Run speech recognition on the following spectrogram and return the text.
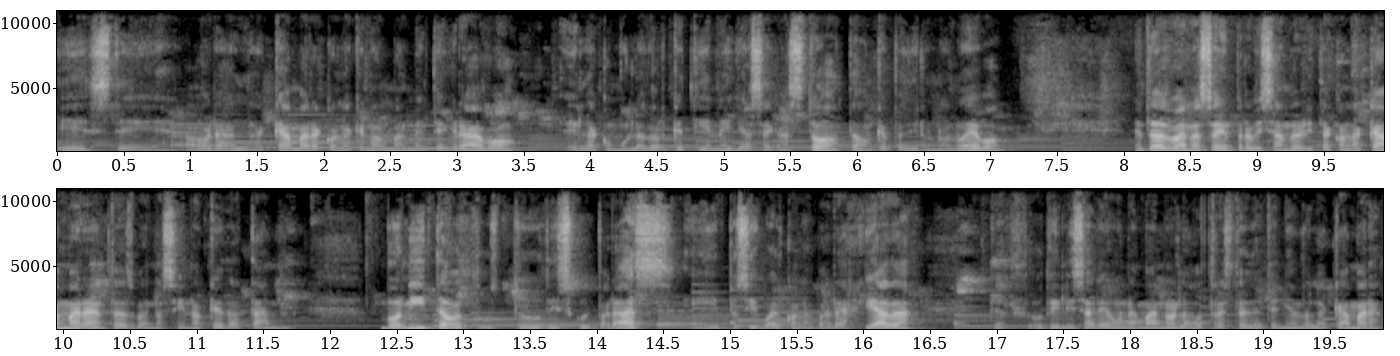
Este, ahora la cámara con la que normalmente grabo, el acumulador que tiene ya se gastó, tengo que pedir uno nuevo. Entonces, bueno, estoy improvisando ahorita con la cámara, entonces, bueno, si no queda tan bonito, tú, tú disculparás. Y pues igual con la barajeada, utilizaré una mano, la otra estoy deteniendo la cámara.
